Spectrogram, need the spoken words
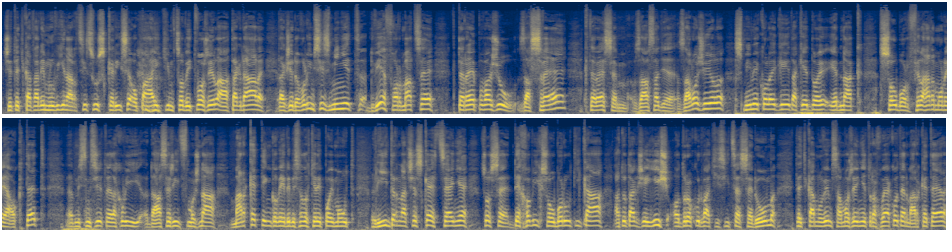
že teďka tady mluví narcisus, který se opájí tím, co vytvořil a tak dále. Takže dovolím si zmínit dvě formace, které považuji za své, které jsem v zásadě založil s mými kolegy, tak je to jednak soubor Philharmonia Octet. Myslím si, že to je takový, dá se říct, možná marketingově, kdybychom to chtěli pojmout, lídr na české scéně, co se dechových souborů týká, a to tak, že již od roku 2007, teďka mluvím samozřejmě trochu jako ten marketér,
